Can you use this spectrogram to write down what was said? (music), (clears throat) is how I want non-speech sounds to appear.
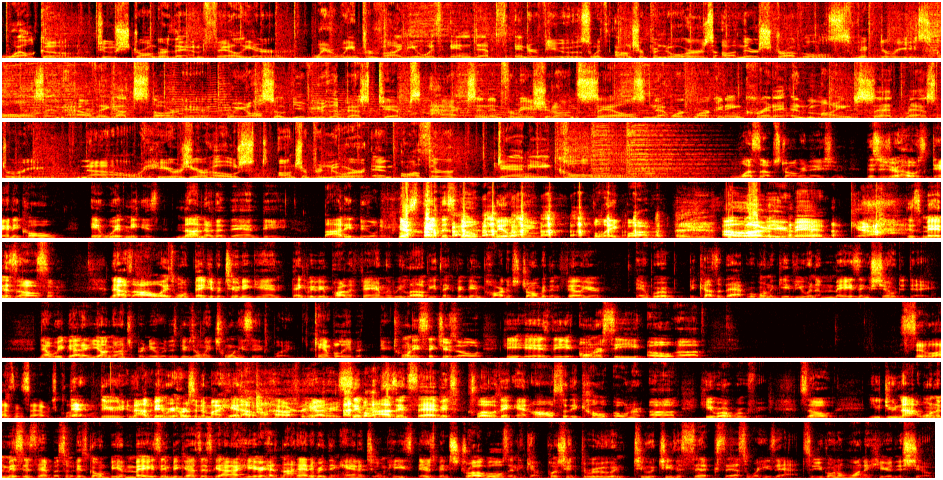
Welcome to Stronger Than Failure, where we provide you with in depth interviews with entrepreneurs on their struggles, victories, goals, and how they got started. We also give you the best tips, hacks, and information on sales, network marketing, credit, and mindset mastery. Now, here's your host, entrepreneur, and author, Danny Cole. What's up, Stronger Nation? This is your host, Danny Cole, and with me is none other than the bodybuilding, stethoscope (laughs) building, Blake Barber. I love you, man. God. This man is awesome. Now, as always, want to thank you for tuning in. Thank you for being part of the family. We love you. Thank you for being part of Stronger Than Failure. And we're because of that, we're going to give you an amazing show today. Now, we've got a young entrepreneur. This dude's only 26, Blake. Can't believe it. Dude, 26 years old. He is the owner CEO of Civilized and Savage Clothing. That dude, and I've been rehearsing in my head. I don't know how I forgot. (laughs) worries, no Civilized and Savage Clothing, and also the co-owner of Hero Roofing. So you do not want to miss this episode. It's going to be amazing because this guy here has not had everything handed to him. He's there's been struggles, and he kept pushing through and to achieve the success where he's at. So you're going to want to hear this show.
